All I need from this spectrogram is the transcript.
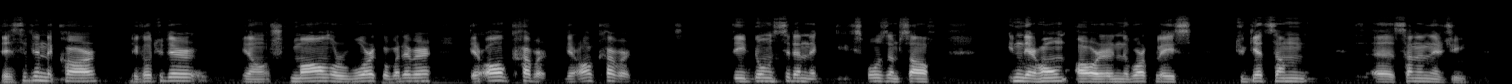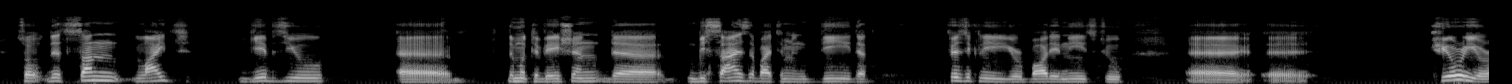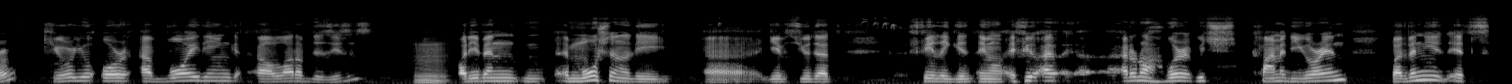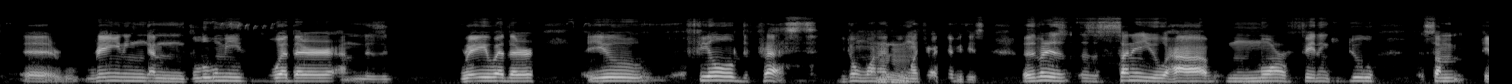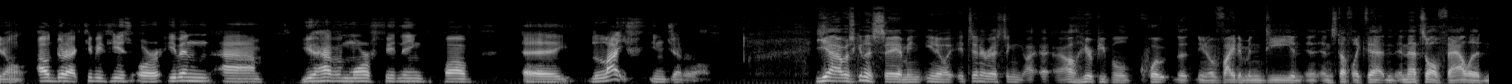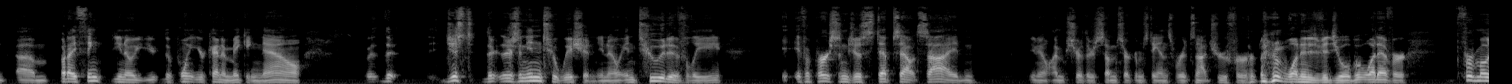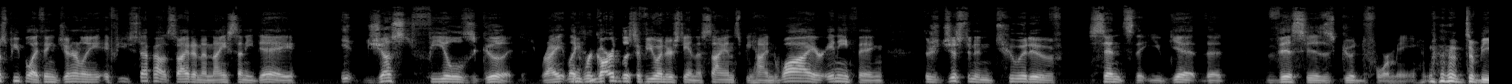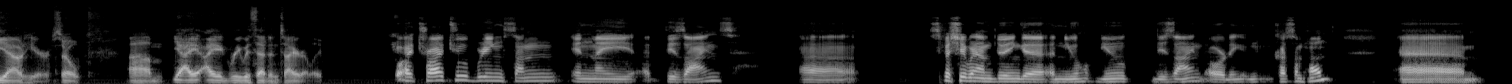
they sit in the car they go to their you know mall or work or whatever they're all covered they're all covered they don't sit and expose themselves in their home or in the workplace to get some uh, sun energy. So the sunlight gives you uh, the motivation. The besides the vitamin D that physically your body needs to uh, uh, cure you, cure you, or avoiding a lot of diseases. Mm. But even emotionally uh, gives you that feeling. You know, if you, I, I don't know where which climate you're in, but when it's uh, raining and gloomy weather and gray weather, you feel depressed. You don't want to mm. do much activities. But when it's sunny, you have more feeling to do some, you know, outdoor activities, or even um, you have a more feeling of uh, life in general. Yeah, I was going to say. I mean, you know, it's interesting. I, will hear people quote the you know vitamin D and, and stuff like that, and, and that's all valid. Um, but I think you know you, the point you're kind of making now, uh, the, just there, there's an intuition. You know, intuitively, if a person just steps outside, you know, I'm sure there's some circumstance where it's not true for one individual, but whatever. For most people, I think generally, if you step outside on a nice sunny day, it just feels good, right? Like, mm-hmm. regardless if you understand the science behind why or anything, there's just an intuitive sense that you get that this is good for me to be out here. So, um, yeah, I, I, agree with that entirely. So I try to bring sun in my uh, designs, uh, especially when I'm doing a, a, new new design or the custom home. Um,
